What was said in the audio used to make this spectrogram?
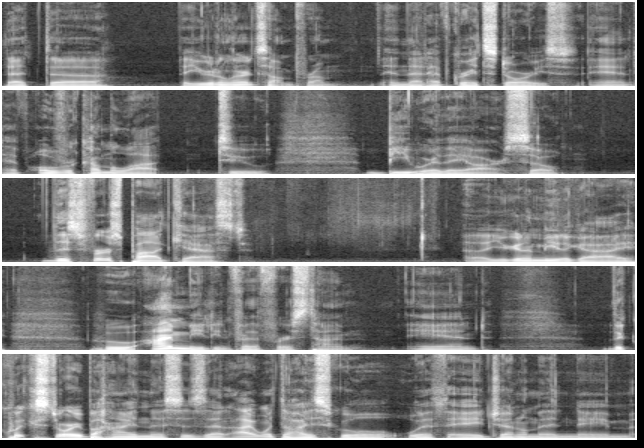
that uh, that you're going to learn something from, and that have great stories and have overcome a lot to be where they are. So, this first podcast, uh, you're going to meet a guy who I'm meeting for the first time. And the quick story behind this is that I went to high school with a gentleman named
